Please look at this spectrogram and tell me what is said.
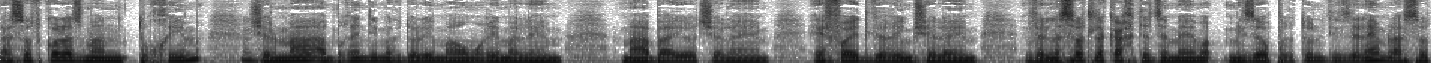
לעשות כל הזמן ניתוחים mm-hmm. של מה הברנדים הגדולים, מה אומרים עליהם, מה הבעיות שלהם, איפה האתגרים שלהם, ולנסות לקחת את זה מהם, מזה opportunities אליהם, לעשות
